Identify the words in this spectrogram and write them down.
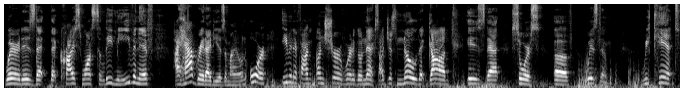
where it is that, that Christ wants to lead me, even if I have great ideas of my own, or even if I'm unsure of where to go next. I just know that God is that source of wisdom. We can't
